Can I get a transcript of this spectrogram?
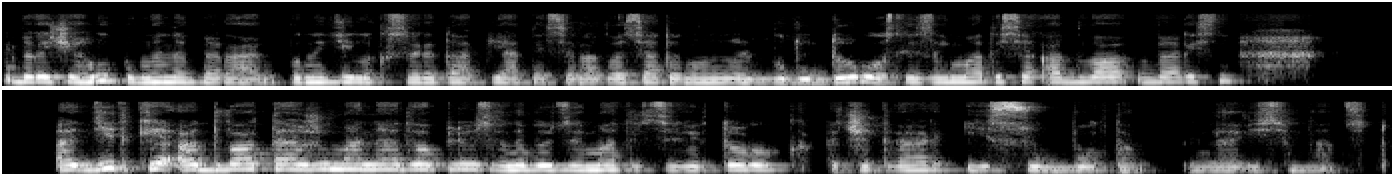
І, до речі, групу ми набираємо. Понеділок, середа, п'ятниця на 20.00 будуть дорослі займатися А2 в вересні. А дітки А2 теж у мене А2+, вони будуть займатися вівторок, четвер і субота на 18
